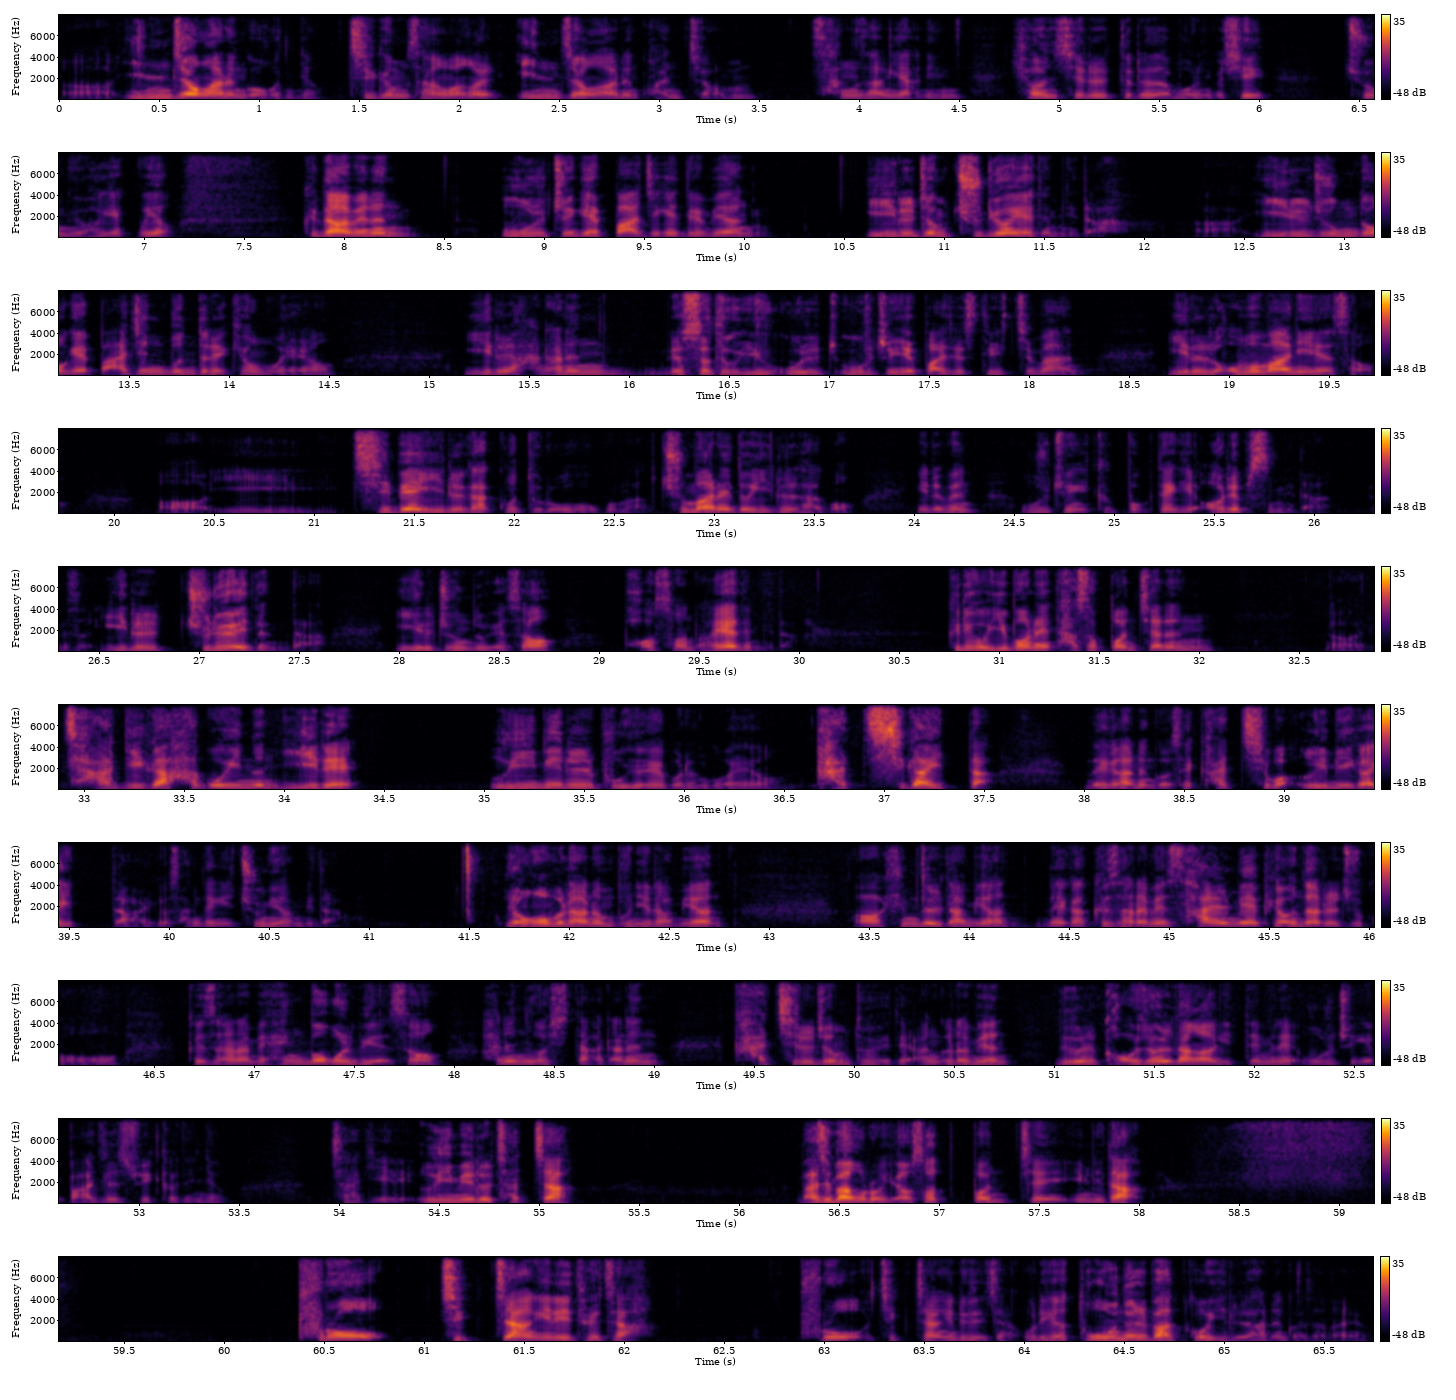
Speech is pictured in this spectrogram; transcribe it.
어, 인정하는 거거든요. 지금 상황을 인정하는 관점, 상상이 아닌 현실을 들여다보는 것이 중요하겠고요. 그 다음에는 우울증에 빠지게 되면 일을 좀 줄여야 됩니다. 아, 일 중독에 빠진 분들의 경우에요. 일을 안 하는 면서도 우울증에 빠질 수도 있지만 일을 너무 많이 해서 어, 이 집에 일을 갖고 들어오고 막 주말에도 일을 하고 이러면 우울증이 극복되기 어렵습니다. 그래서 일을 줄여야 된다. 일 중독에서 벗어나야 됩니다. 그리고 이번에 다섯 번째는 어, 자기가 하고 있는 일에 의미를 부여해 보는 거예요. 가치가 있다. 내가 하는 것에 가치와 의미가 있다. 이거 상당히 중요합니다. 영업을 하는 분이라면 어, 힘들다면 내가 그 사람의 삶의 변화를 주고 그 사람의 행복을 위해서 하는 것이다 라는 가치를 좀 둬야 돼. 안 그러면 늘 거절당하기 때문에 우울증에 빠질 수 있거든요. 자기의 의미를 찾자. 마지막으로 여섯 번째입니다. 프로 직장인이 되자. 프로 직장인이 되자. 우리가 돈을 받고 일을 하는 거잖아요.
